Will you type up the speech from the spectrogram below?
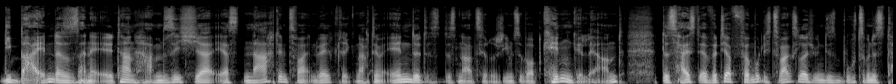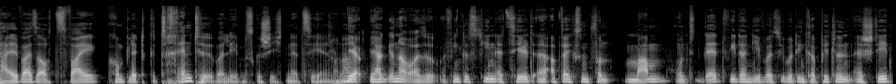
Die beiden, also seine Eltern, haben sich ja erst nach dem Zweiten Weltkrieg, nach dem Ende des, des Naziregimes überhaupt kennengelernt. Das heißt, er wird ja vermutlich zwangsläufig in diesem Buch zumindest teilweise auch zwei komplett getrennte Überlebensgeschichten erzählen, oder? Ja, ja genau. Also Finkelstein erzählt äh, abwechselnd von Mom und Dad, wie dann jeweils über den Kapiteln äh, steht.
